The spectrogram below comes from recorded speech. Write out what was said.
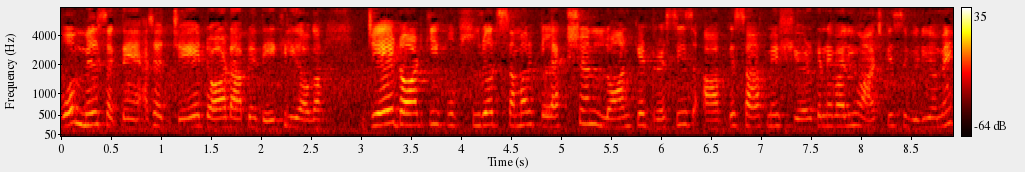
वो मिल सकते हैं। अच्छा जे डॉट आपने देख लिया होगा। जे डॉट की खूबसूरत समर कलेक्शन लॉन के ड्रेसेस आपके साथ में शेयर करने वाली हूँ आज के इस वीडियो में।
